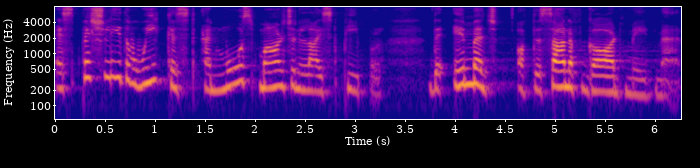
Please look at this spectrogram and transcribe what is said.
especially the weakest and most marginalized people, the image of the Son of God made man.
